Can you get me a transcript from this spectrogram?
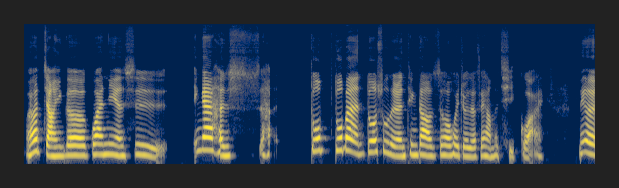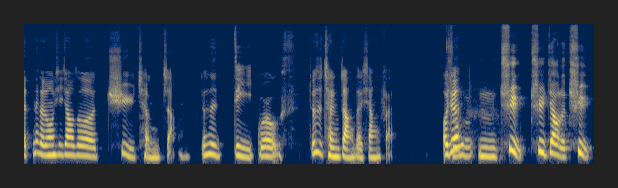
我要讲一个观念是，应该很很多多半多数的人听到之后会觉得非常的奇怪。那个那个东西叫做去成长，就是 degrowth，就是成长的相反。我觉得，嗯，去去掉了去，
